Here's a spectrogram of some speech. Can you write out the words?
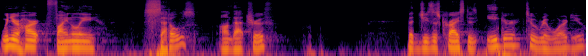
When your heart finally settles on that truth, that Jesus Christ is eager to reward you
